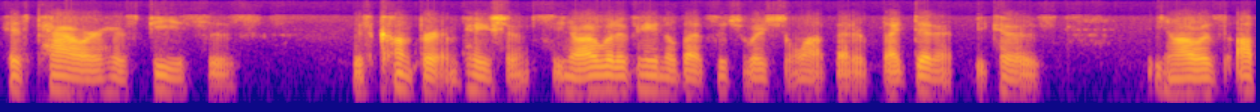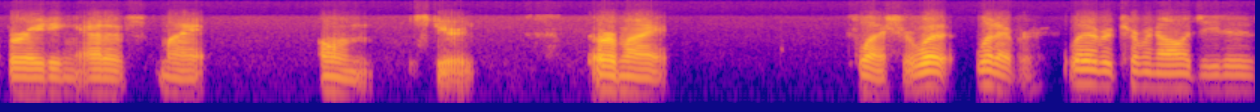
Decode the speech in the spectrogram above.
his power, his peace, his his comfort and patience. You know, I would have handled that situation a lot better, but I didn't because, you know, I was operating out of my own spirit or my flesh or what whatever whatever terminology it is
